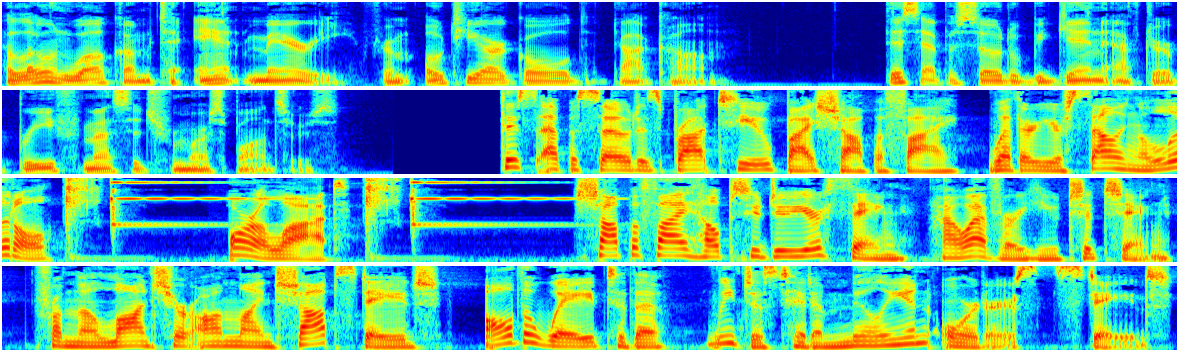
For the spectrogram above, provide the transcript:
Hello and welcome to Aunt Mary from OTRGold.com. This episode will begin after a brief message from our sponsors. This episode is brought to you by Shopify. Whether you're selling a little or a lot, Shopify helps you do your thing, however you cha-ching. From the launch your online shop stage, all the way to the we just hit a million orders stage.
